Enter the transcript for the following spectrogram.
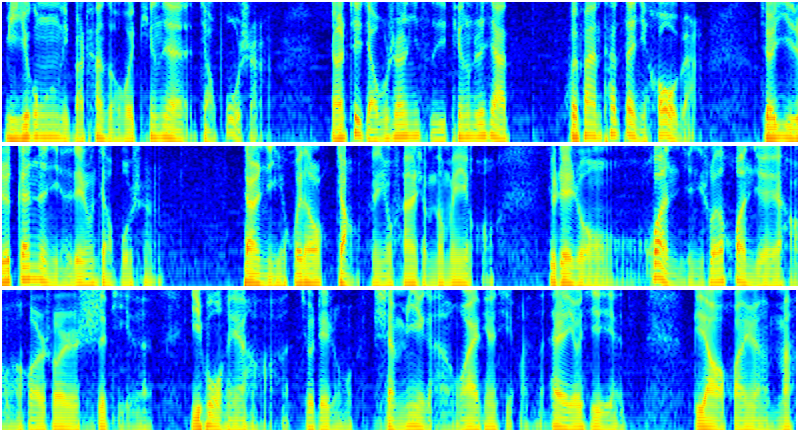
迷宫里边探索会听见脚步声，然后这脚步声你仔细听之下，会发现它在你后边，就一直跟着你的这种脚步声，但是你回头找呢，你又发现什么都没有，就这种幻觉，你说的幻觉也好吧，或者说是实体的一部分也好，就这种神秘感，我还挺喜欢的。它这游戏也比较还原嘛，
